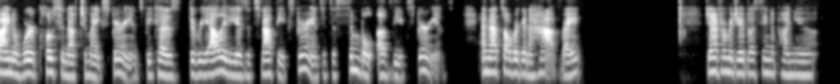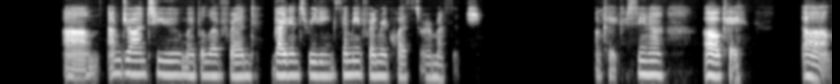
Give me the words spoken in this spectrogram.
find a word close enough to my experience because the reality is it's not the experience, it's a symbol of the experience. And that's all we're going to have, right? Jennifer Madrid, blessing upon you. Um, I'm drawn to you, my beloved friend. Guidance reading, send me a friend request or a message. Okay, Christina. Oh, okay. Um,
